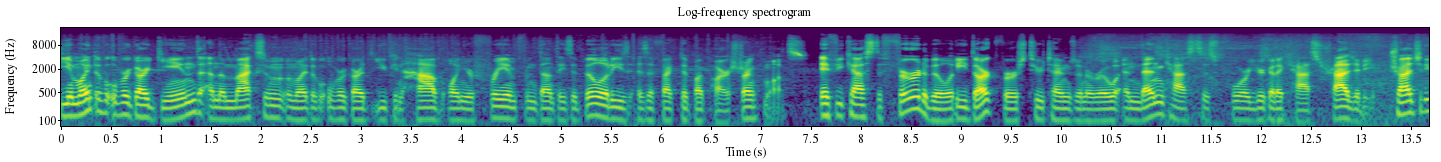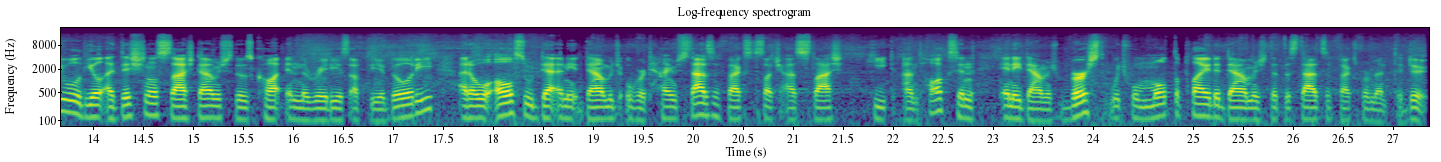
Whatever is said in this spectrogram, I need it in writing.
The amount of Overguard gained and the maximum amount of Overguard that you can have on your frame from Dante's abilities is affected by power strength mods. If you cast the third ability, Dark Verse, two times in a row and then cast this 4, you're going to cast Tragedy. Tragedy will deal additional slash damage to those caught in the radius of the ability, and it will also detonate damage over time status effects such as slash heat, and toxin in a damage burst, which will multiply the damage that the status effects were meant to do.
